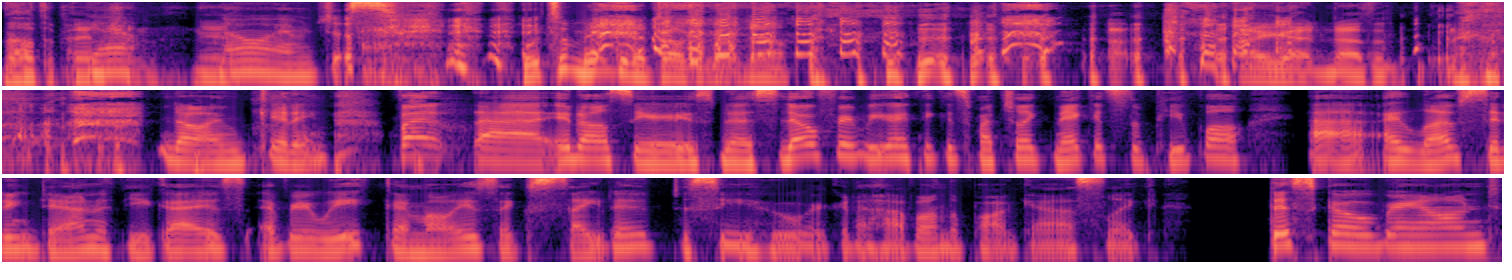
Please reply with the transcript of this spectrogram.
Not the pension. Yeah. Yeah. No, I'm just. What's Amit going to talk about now? I got nothing. no, I'm kidding. But uh, in all seriousness, no, for me, I think it's much like Nick. It's the people. Uh, I love sitting down with you guys every week. I'm always excited to see who we're going to have on the podcast. Like this go round.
